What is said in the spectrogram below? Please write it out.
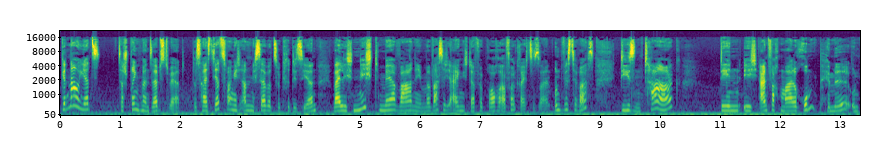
genau jetzt, zerspringt mein Selbstwert. Das heißt, jetzt fange ich an, mich selber zu kritisieren, weil ich nicht mehr wahrnehme, was ich eigentlich dafür brauche, erfolgreich zu sein. Und wisst ihr was? Diesen Tag, den ich einfach mal rumpimmel und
